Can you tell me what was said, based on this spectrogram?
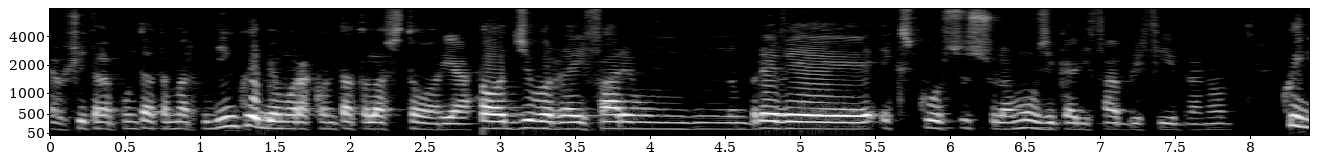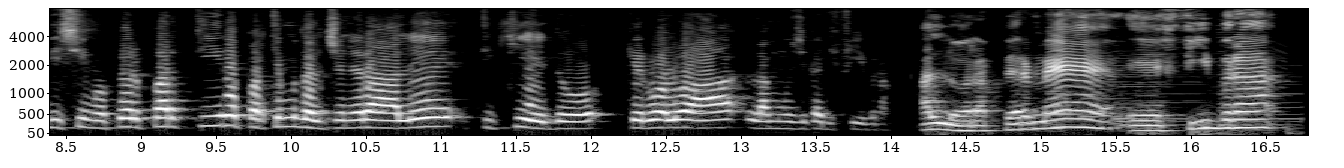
è uscita la puntata martedì in cui abbiamo raccontato la storia. Oggi vorrei fare un, un breve excursus sulla musica di Fabri Fibra. No? Quindi Simo, per partire, partiamo dal generale, ti chiedo che ruolo ha la musica di Fibra. Allora, per me eh, Fibra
